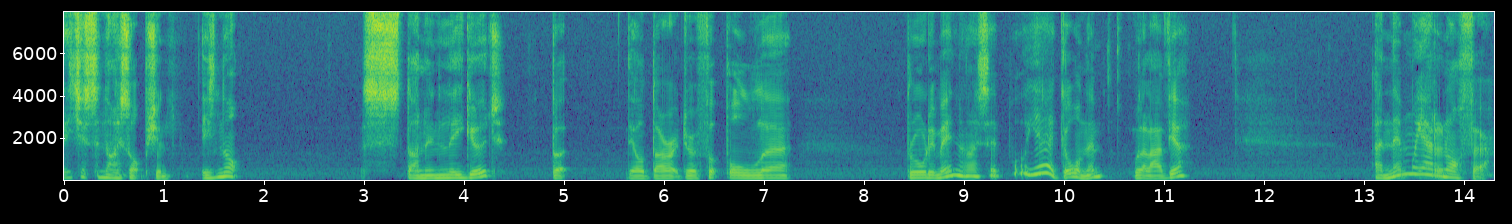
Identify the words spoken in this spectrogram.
he's just a nice option he's not stunningly good, but the old director of football uh, brought him in, and I said, "Well, yeah, go on then, we'll have you." And then we had an offer.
